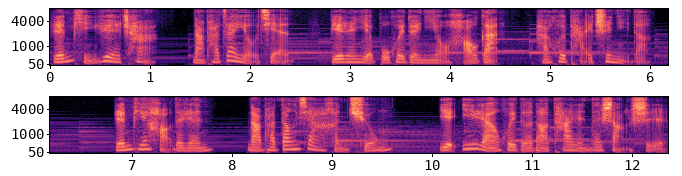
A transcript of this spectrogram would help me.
人品越差，哪怕再有钱，别人也不会对你有好感，还会排斥你的。人品好的人，哪怕当下很穷。也依然会得到他人的赏识。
